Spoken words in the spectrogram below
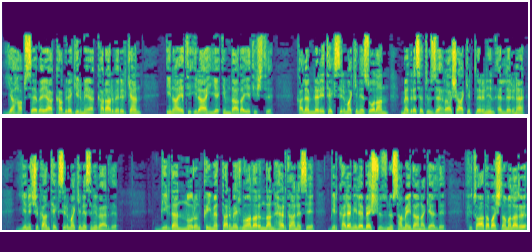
ya hapse veya kabre girmeye karar verirken inayeti ilahiye imdada yetişti. Kalemleri teksir makinesi olan Medresetü Zehra şakirtlerinin ellerine yeni çıkan teksir makinesini verdi. Birden Nur'un kıymettar mecmualarından her tanesi bir kalem ile 500 nüsha meydana geldi. Fütuhata başlamaları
